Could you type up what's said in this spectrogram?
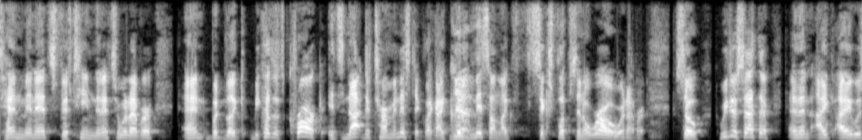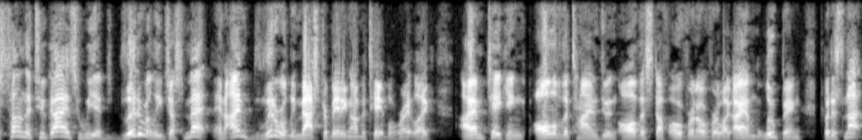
10 minutes, 15 minutes or whatever. And but like because it's Krark, it's not deterministic. Like I could Yeah. miss on like six flips in a row or whatever. So we just sat there and then I, I was telling the two guys who we had literally just met, and I'm literally masturbating on the table, right? Like I am taking all of the time doing all this stuff over and over. Like I am looping, but it's not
